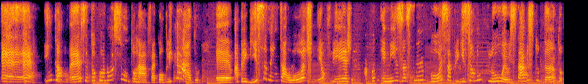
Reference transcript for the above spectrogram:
É, é, então, é, você tocou no assunto, Rafa, é complicado. É, a preguiça mental hoje, eu vejo, a pandemia exacerbou essa preguiça, eu me incluo, eu estava estudando,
